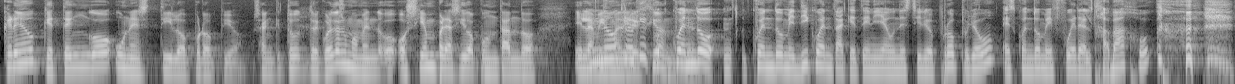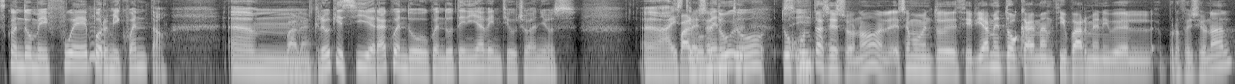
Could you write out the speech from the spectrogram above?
creo que tengo un estilo propio? O sea, ¿tú recuerdas un momento o, siempre has ido apuntando en la misma no, creo dirección? Que cuando, cuando me di cuenta que tenía un estilo propio es cuando me fue del trabajo, es cuando me fue por mi cuenta. Um, vale. Creo que sí, era cuando, cuando tenía 28 años. Eh, a este momento. tú, juntas eso, ¿no? Ese momento de decir, ya me toca emanciparme a nivel profesional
